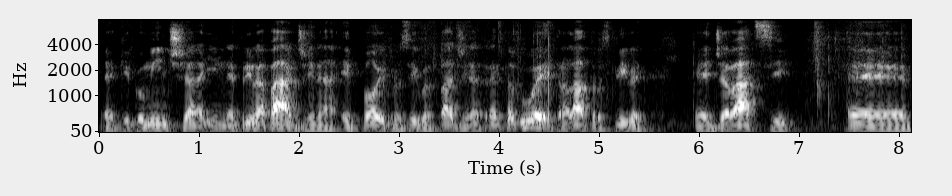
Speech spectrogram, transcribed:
eh, che comincia in prima pagina e poi prosegue a pagina 32 e tra l'altro scrive eh, Giavazzi eh,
